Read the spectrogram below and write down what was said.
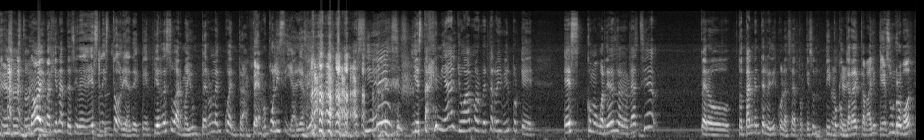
Eso es todo. No, imagínate, así de, es la historia de que pierde su arma y un perro la encuentra, perro policía, y así. así es. Y está genial, yo amo a Beta Ray Bill porque es como Guardianes de la Galaxia, pero totalmente ridícula, o sea, porque es un tipo con cara de caballo que es un robot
